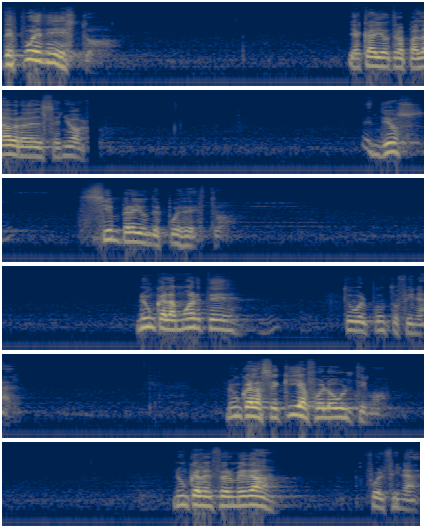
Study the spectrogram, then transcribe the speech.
Después de esto, y acá hay otra palabra del Señor, en Dios siempre hay un después de esto. Nunca la muerte tuvo el punto final. Nunca la sequía fue lo último. Nunca la enfermedad fue el final.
